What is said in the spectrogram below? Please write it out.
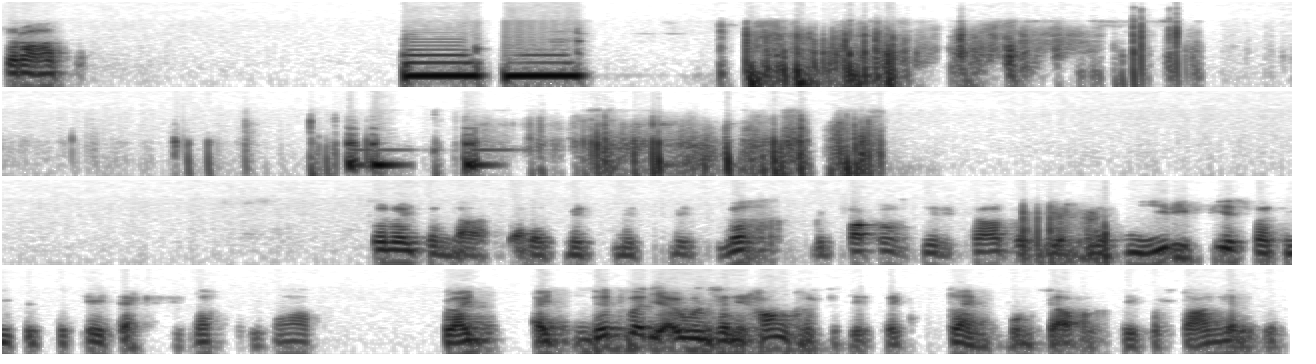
straat hierdie fees wat gesê het ek sê lig vir daar. So hy, hy dit wat die ouens aan die gang gesit het, ek klein homself gesê verstaan jy dit?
